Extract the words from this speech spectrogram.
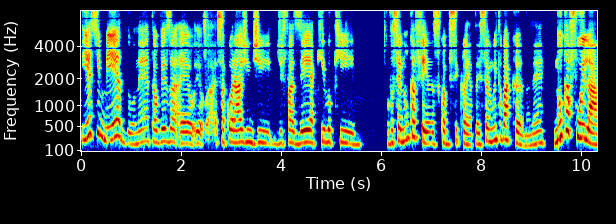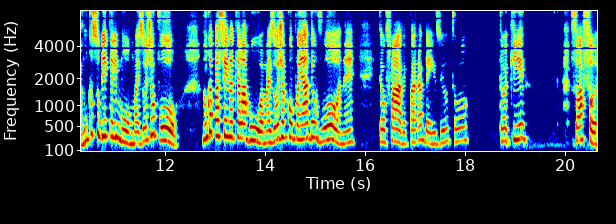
e esse medo, né, talvez é, essa coragem de, de fazer aquilo que você nunca fez com a bicicleta, isso é muito bacana, né? Nunca fui lá, nunca subi aquele morro, mas hoje eu vou. Nunca passei naquela rua, mas hoje acompanhada eu vou, né? Então, Flávia, parabéns, viu? Tô, tô aqui, sou a fã.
